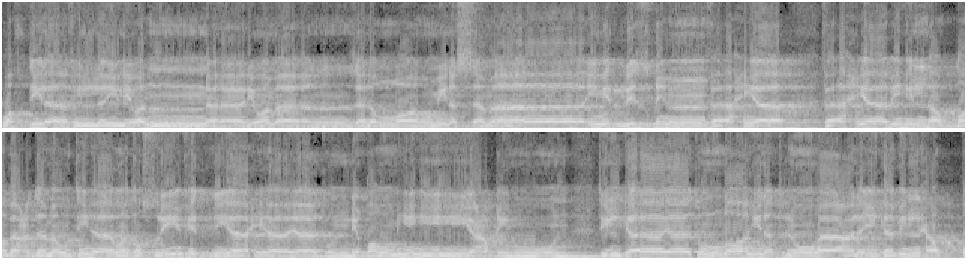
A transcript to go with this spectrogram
واختلاف الليل والنهار وما أنزل الله من السماء من رزق فأحيا فأحيا به الأرض بعد موتها وتصريف الرياح آيات لقوم يعقلون. تلك آيات الله نتلوها عليك بالحق.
